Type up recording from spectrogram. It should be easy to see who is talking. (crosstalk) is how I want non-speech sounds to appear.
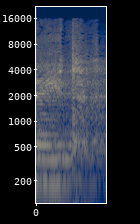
Speaker 1: illuminate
